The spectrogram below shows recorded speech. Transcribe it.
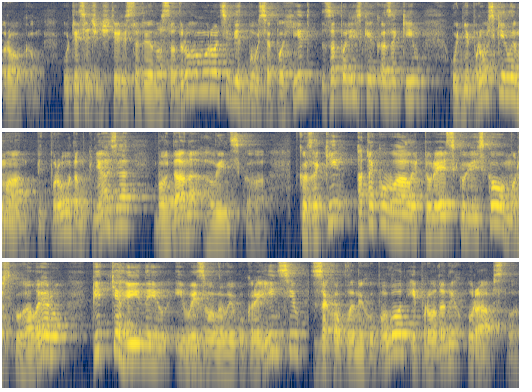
роком. У 1492 році відбувся похід запорізьких козаків у Дніпровський лиман під проводом князя Богдана Глинського. Козаки атакували турецьку військово-морську галеру під Тягинею і визволили українців, захоплених у полон і проданих у рабство.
